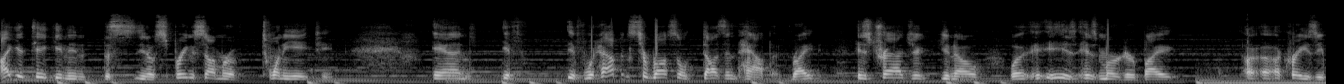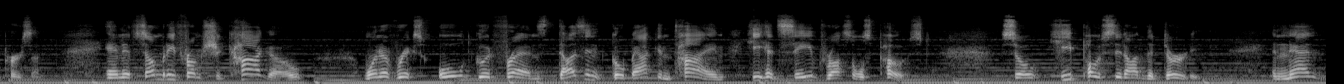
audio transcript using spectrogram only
I get taken in the you know spring summer of 2018, and if if what happens to Russell doesn't happen, right? His tragic, you know, his his murder by a, a crazy person, and if somebody from Chicago one of Rick's old good friends doesn't go back in time, he had saved Russell's post. So he posted on the dirty. And then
